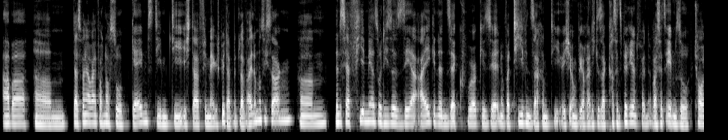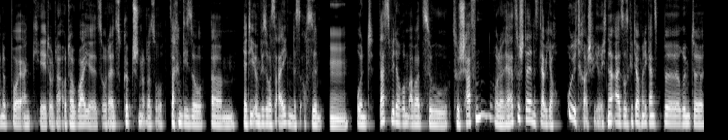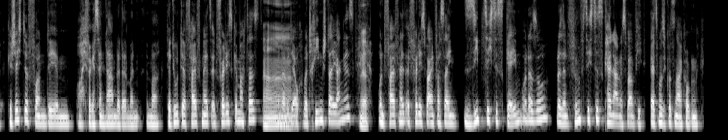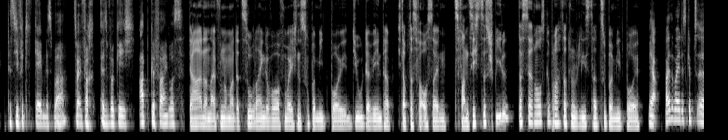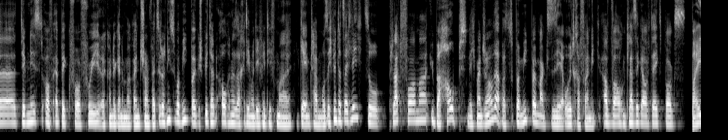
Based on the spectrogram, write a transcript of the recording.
Aber ähm, das waren ja auch einfach noch so Games, die, die ich da viel mehr gespielt habe. Mittlerweile muss ich sagen, ähm, sind es ja viel mehr so diese sehr eigenen, sehr quirky, sehr innovativen Sachen, die ich irgendwie auch ehrlich gesagt krass inspirierend finde. Was jetzt eben so Turnip Boy angeht, Fate oder Outer Wilds oder Inscription oder so. Sachen, die so, ähm, ja, die irgendwie sowas Eigenes auch sind. Mhm. Und das wiederum aber zu, zu schaffen oder herzustellen, ist, glaube ich, auch ultra schwierig. Ne? Also es gibt ja auch mal die ganz berühmte Geschichte von dem, oh, ich vergesse seinen Namen leider immer, immer, der Dude, der Five Nights at Freddy's gemacht hat Ah. und damit der auch übertrieben steil gegangen ist. Ja. Und Five Nights at Freddy's war einfach sein 70. Game oder so. Oder sein 50. Keine Ahnung, es war irgendwie, jetzt muss ich kurz nachgucken, das wievielte Game das war. Es war einfach, also wirklich abgefahren groß. Da dann einfach nochmal dazu reingeworfen, weil ich einen Super Meat Boy Dude erwähnt habe. Ich glaube, das war auch sein 20. Spiel, das der rausgebracht hat und released hat, Super Meat Boy. Ja, by the way, das gibt's äh, demnächst auf Epic for free. Da könnt ihr gerne mal reinschauen. Falls ihr doch nicht Super Meat Boy gespielt habt, auch eine Sache, die man definitiv mal gegamed haben muss. Ich bin tatsächlich so Plattformer überhaupt nicht mein Genre, aber Super Meat Boy mag ich sehr ultra funny. Aber war auch ein Klassiker auf der Xbox. Bei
